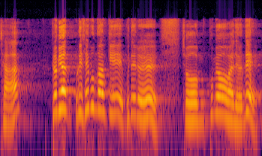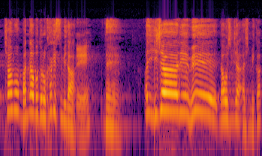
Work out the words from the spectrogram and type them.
자, 그러면 우리 세 분과 함께 무대를 좀 꾸며봐야 되는데 자 한번 만나보도록 하겠습니다. 네. 네. 아니 이 자리에 왜 나오신지 아십니까?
